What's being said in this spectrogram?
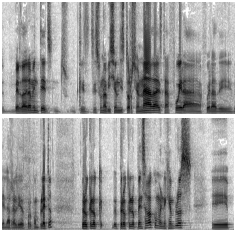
verdaderamente que es una visión distorsionada está fuera fuera de, la realidad por completo pero que lo que pero que lo pensaba como en ejemplos eh,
